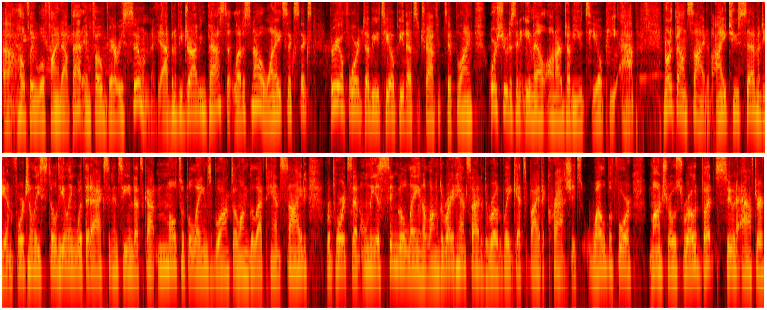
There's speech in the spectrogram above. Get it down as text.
uh, hopefully we'll find out that info very soon. If you happen to be driving past it, let us know. 1 304 WTOP, that's a traffic tip line, or shoot us an email on our WTOP app. Northbound side of I 270, unfortunately, still dealing with an accident scene that's got multiple lanes blocked along the left hand side. Reports that only a single lane along the right hand side of the roadway gets by the crash. It's well before Montrose Road, but soon after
